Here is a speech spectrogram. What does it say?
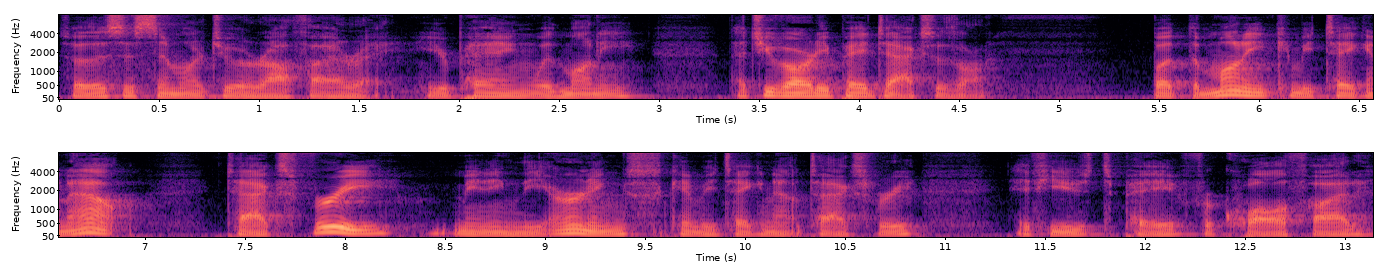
So this is similar to a Roth IRA. You're paying with money that you've already paid taxes on but the money can be taken out tax free, meaning the earnings can be taken out tax free if used to pay for qualified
